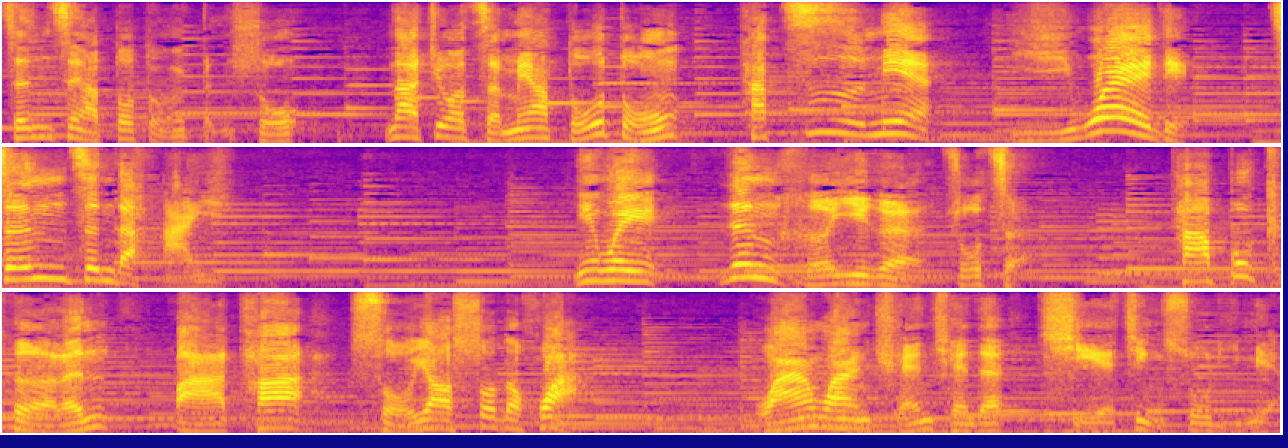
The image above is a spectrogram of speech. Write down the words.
真正要读懂一本书，那就要怎么样读懂它字面以外的真正的含义。因为任何一个读者，他不可能。把他所要说的话完完全全的写进书里面，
